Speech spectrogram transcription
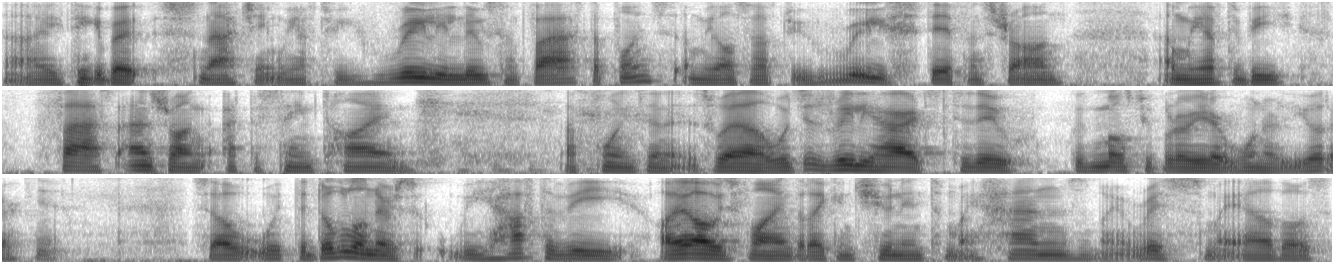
Uh, you think about snatching, we have to be really loose and fast at points, and we also have to be really stiff and strong, and we have to be fast and strong at the same time at points in it as well, which is really hard to do because most people are either one or the other. Yeah. So with the double unders, we have to be. I always find that I can tune into my hands, my wrists, my elbows,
